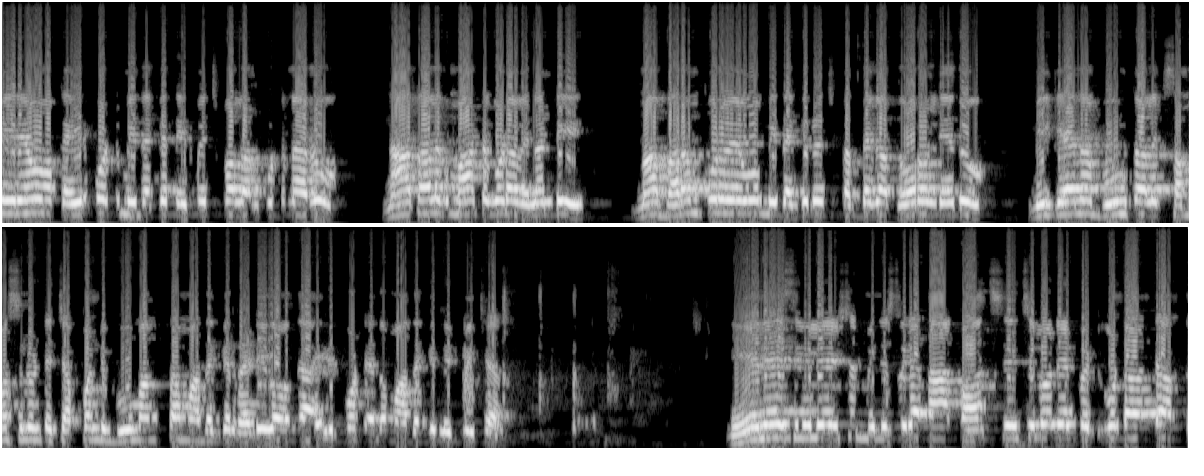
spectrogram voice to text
మీరేమో ఒక ఎయిర్పోర్ట్ మీ దగ్గర నిర్మించుకోవాలనుకుంటున్నారు. నా తాలకు మాట కూడా వినండి. మా బరంపురం ఏమో మీ దగ్గర నుంచి పెద్దగా దూరం లేదు. మీకేమైనా భూమి తాలకు సమస్యలు ఉంటే చెప్పండి. భూమి అంతా మా దగ్గర రెడీగా ఉంది. ఆ ఎయిర్పోర్ట్ ఏదో మా దగ్గర నిర్మించారు. నేనే సివిలేషన్ మినిస్టర్గా నా కాన్స్టిట్యూన్సీలో నేను పెట్టుకుంటా అంటే అంత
